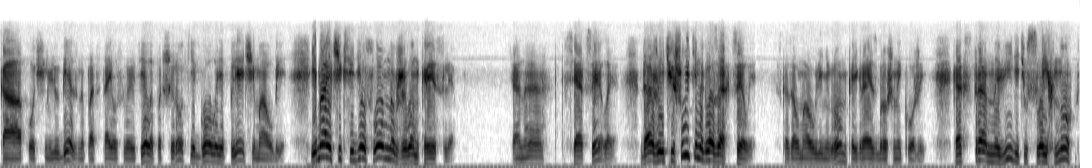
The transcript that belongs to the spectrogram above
Ка очень любезно подставил свое тело под широкие голые плечи Маугли, и мальчик сидел словно в живом кресле. «Она вся целая, даже и чешуйки на глазах целы», — сказал Маугли негромко, играя с брошенной кожей. «Как странно видеть у своих ног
